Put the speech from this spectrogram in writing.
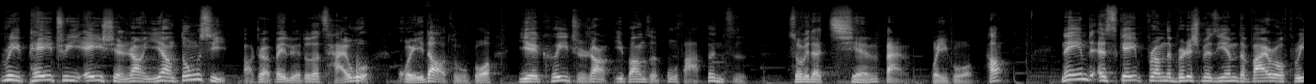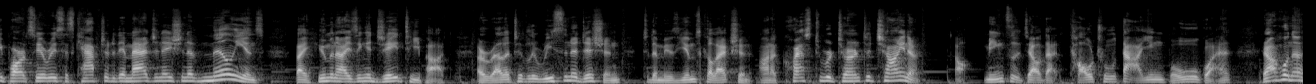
repatriation 让一样东西啊，这被掠夺的财物回到祖国，也可以指让一帮子不法分子所谓的遣返回国。好。Named Escape from the British Museum, the viral three part series has captured the imagination of millions by humanizing a jade teapot, a relatively recent addition to the museum's collection, on a quest to return to China. 啊，名字交代，逃出大英博物馆。然后呢，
